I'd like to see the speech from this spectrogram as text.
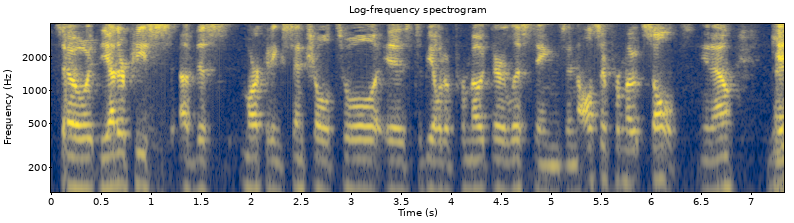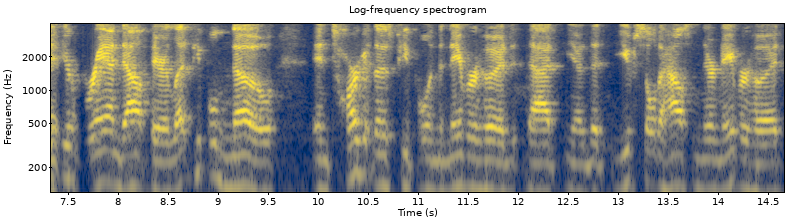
so the other piece of this Marketing Central tool is to be able to promote their listings and also promote solds. You know, get right. your brand out there, let people know, and target those people in the neighborhood that you know that you've sold a house in their neighborhood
